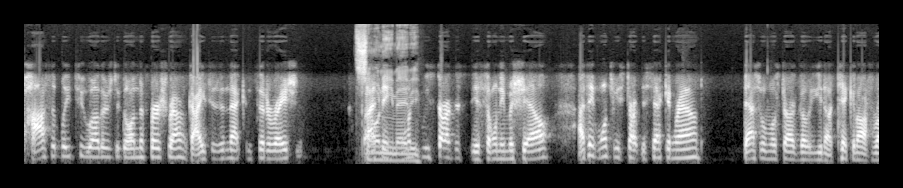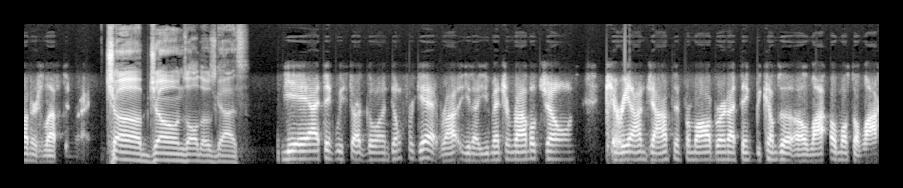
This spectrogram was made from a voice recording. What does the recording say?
possibly two others to go in the first round. Guice is in that consideration. Sony maybe. Once we start this, Sony Michel. I think once we start the second round, that's when we'll start going, you know, ticking off runners left and right. Chubb, Jones, all those guys. Yeah, I think we start going. Don't forget, you know, you mentioned Ronald Jones, on Johnson from Auburn. I think becomes a, a lot, almost a lock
